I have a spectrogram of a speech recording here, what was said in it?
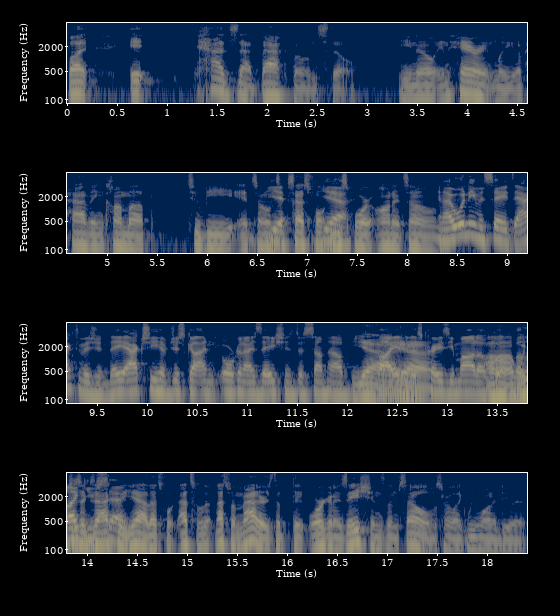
but it has that backbone still, you know, inherently of having come up to be its own Yeah, successful yeah. esport on its own. And I wouldn't even say it's Activision. They actually have just gotten organizations to somehow Yeah, buy into this crazy model. Uh-huh, but which like is you exactly said, yeah. That's what that's what that's what matters. That the organizations themselves are like, we want to do it.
